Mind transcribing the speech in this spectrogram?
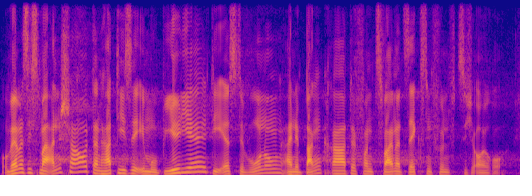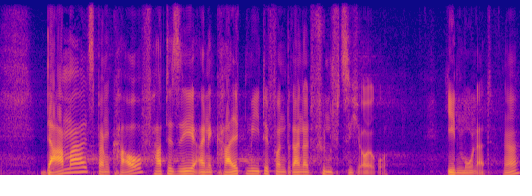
Und wenn man sich mal anschaut, dann hat diese Immobilie, die erste Wohnung, eine Bankrate von 256 Euro. Damals beim Kauf hatte sie eine Kaltmiete von 350 Euro jeden Monat. Ja.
